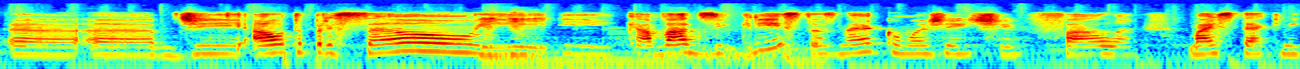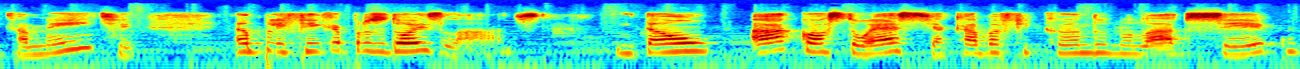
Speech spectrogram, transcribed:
uh, uh, de alta pressão uhum. e, e, cavados e cristas, né, como a gente fala mais tecnicamente, amplifica para os dois lados. Então, a costa oeste acaba ficando no lado seco,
